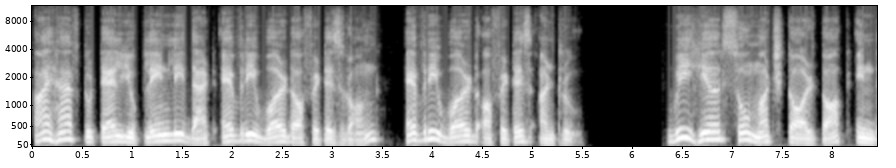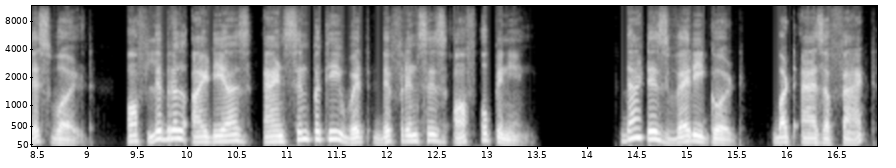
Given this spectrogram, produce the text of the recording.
I have to tell you plainly that every word of it is wrong, every word of it is untrue. We hear so much tall talk in this world of liberal ideas and sympathy with differences of opinion. That is very good, but as a fact,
